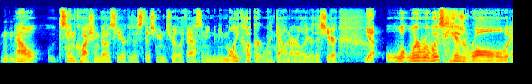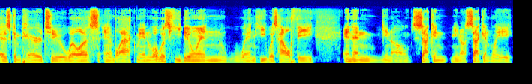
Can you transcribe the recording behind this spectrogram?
Now, same question goes here because this this unit's really fascinating to me. Malik Hooker went down earlier this year. Yep. What, where was his role as compared to Willis and Blackmon? What was he doing when he was healthy? And then, you know, second, you know, secondly,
